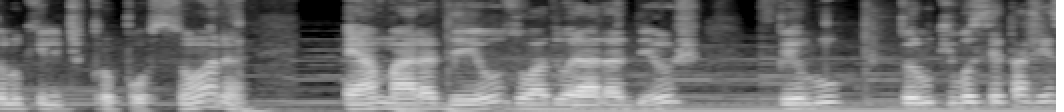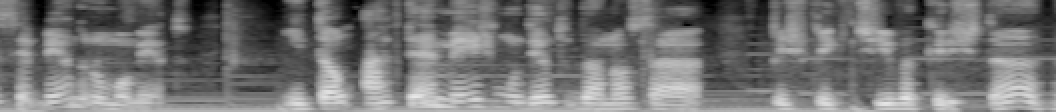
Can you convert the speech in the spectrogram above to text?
pelo que ele te proporciona, é amar a Deus ou adorar a Deus pelo, pelo que você está recebendo no momento. Então, até mesmo dentro da nossa perspectiva cristã,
